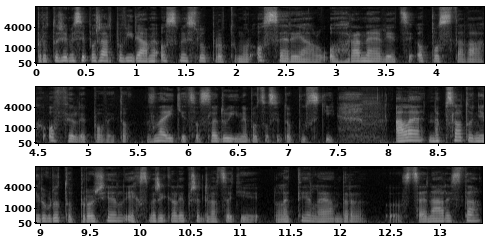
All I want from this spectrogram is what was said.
protože my si pořád povídáme o smyslu pro tumor, o seriálu, o hrané věci, o postavách, o Filipovi. To znají ti, co sledují nebo co si to pustí. Ale napsal to někdo, kdo to prožil, jak jsme říkali před 20 lety, Leandr, eh, scénárista,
